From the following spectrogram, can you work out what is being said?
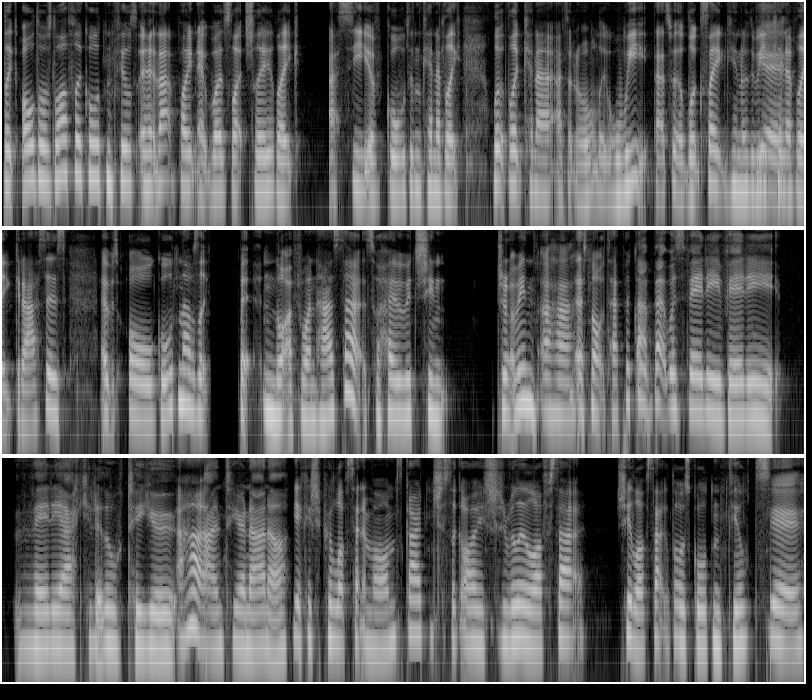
like all those lovely golden fields." And at that point, it was literally like a sea of golden, kind of like looked like kind of I don't know, like wheat. That's what it looks like, you know, the wee Yeah. kind of like grasses. It was all golden. I was like, but not everyone has that. So how would she? Do you know what I mean? Uh huh. It's not typical. That bit was very, very, very accurate though to you Uh-huh. and to your nana. Yeah, because she pure loves sitting in my mom's garden. She's like, oh, she really loves that. She loves that those golden fields. Yeah.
